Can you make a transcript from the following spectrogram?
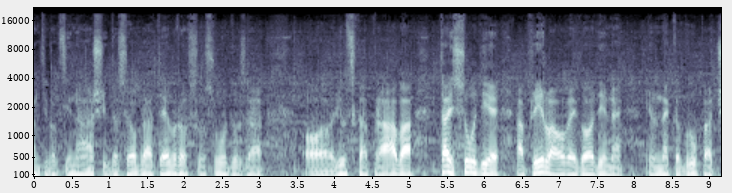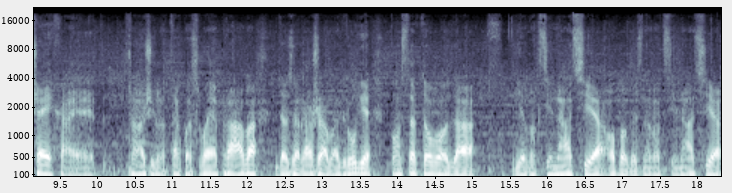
antivakcinaši, da se obrate Evropskom sudu za ljudska prava. Taj sud je aprila ove godine ili neka grupa Čeha je tražila takva svoja prava da zaražava druge, konstatovao da je vakcinacija, obavezna vakcinacija,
